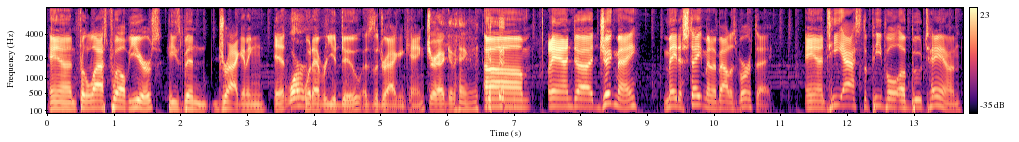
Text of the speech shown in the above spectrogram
and for the last 12 years, he's been dragoning it, Word. whatever you do as the Dragon King. Dragon Hang. um, and uh, Jigme made a statement about his birthday, and he asked the people of Bhutan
